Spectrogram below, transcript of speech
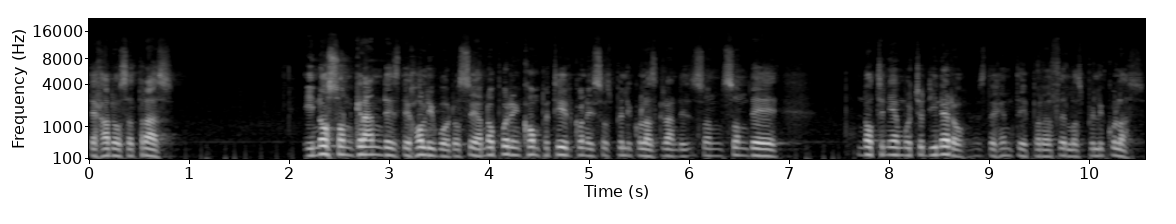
Dejados atrás. Y no son grandes de Hollywood, o sea, no pueden competir con esas películas grandes. Son, son de no tenía mucho dinero esta gente para hacer las películas.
